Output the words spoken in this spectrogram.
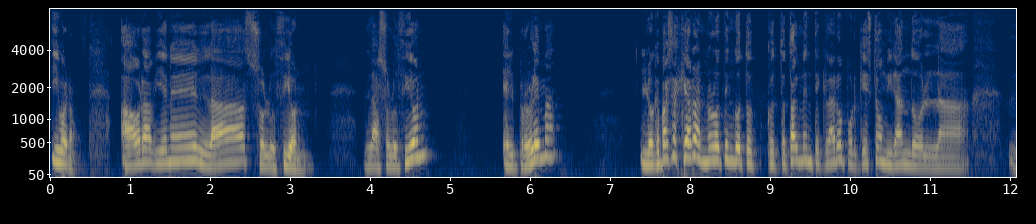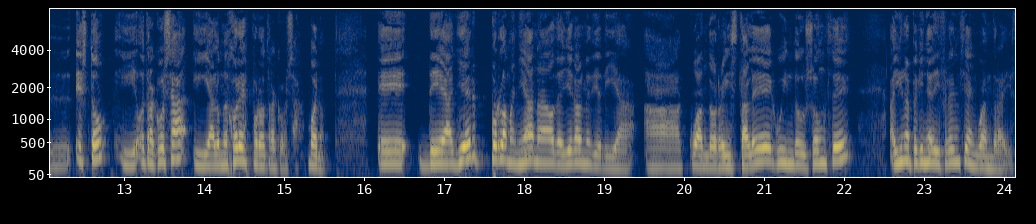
Y bueno, ahora viene la solución. La solución, el problema lo que pasa es que ahora no lo tengo totalmente claro porque he estado mirando la, esto y otra cosa y a lo mejor es por otra cosa. Bueno, eh, de ayer por la mañana o de ayer al mediodía a cuando reinstalé Windows 11 hay una pequeña diferencia en OneDrive.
